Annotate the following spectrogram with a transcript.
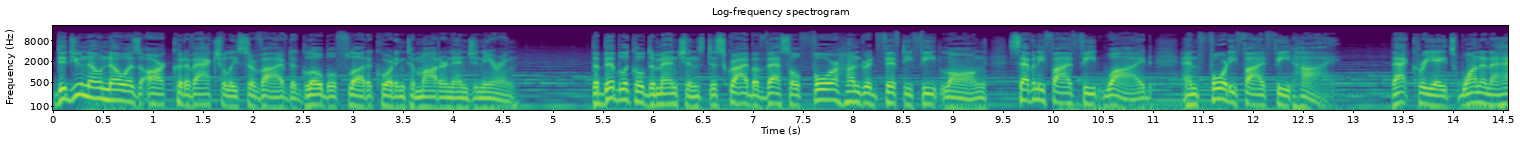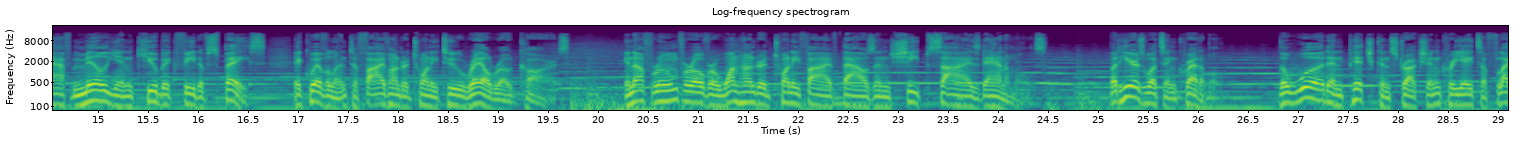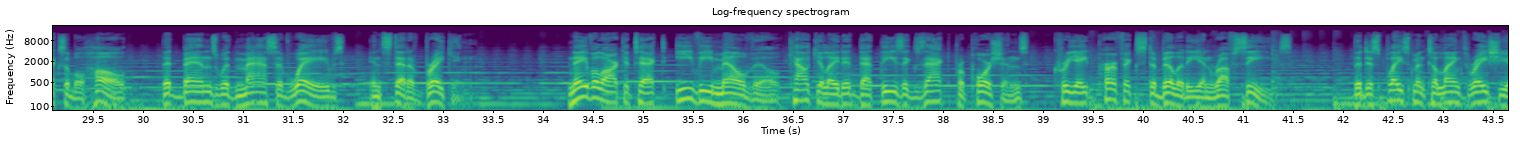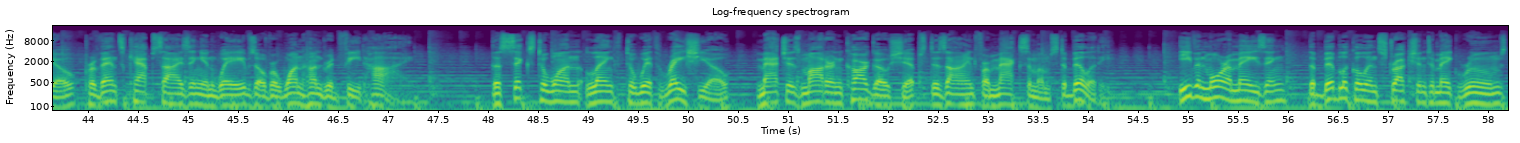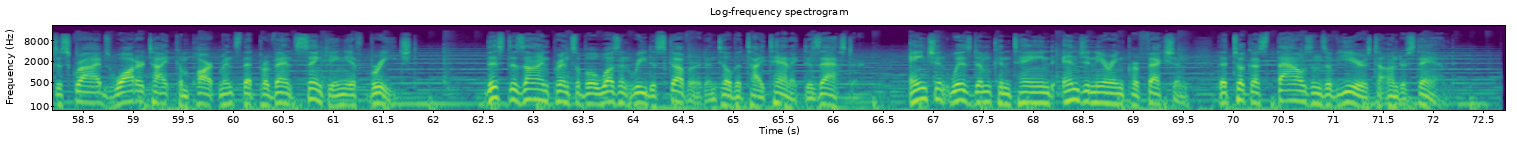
Did you know Noah's Ark could have actually survived a global flood according to modern engineering? The biblical dimensions describe a vessel 450 feet long, 75 feet wide, and 45 feet high. That creates 1.5 million cubic feet of space, equivalent to 522 railroad cars. Enough room for over 125,000 sheep-sized animals. But here's what's incredible. The wood and pitch construction creates a flexible hull that bends with massive waves instead of breaking. Naval architect E.V. Melville calculated that these exact proportions create perfect stability in rough seas. The displacement-to-length ratio prevents capsizing in waves over 100 feet high. The 6 to 1 length-to-width ratio matches modern cargo ships designed for maximum stability. Even more amazing, the biblical instruction to make rooms describes watertight compartments that prevent sinking if breached. This design principle wasn't rediscovered until the Titanic disaster. Ancient wisdom contained engineering perfection that took us thousands of years to understand.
